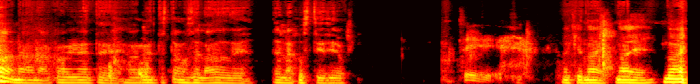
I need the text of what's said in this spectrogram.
No, no, no, obviamente, obviamente estamos del lado de, de la justicia. Sí. Aquí no hay, no hay, no hay,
